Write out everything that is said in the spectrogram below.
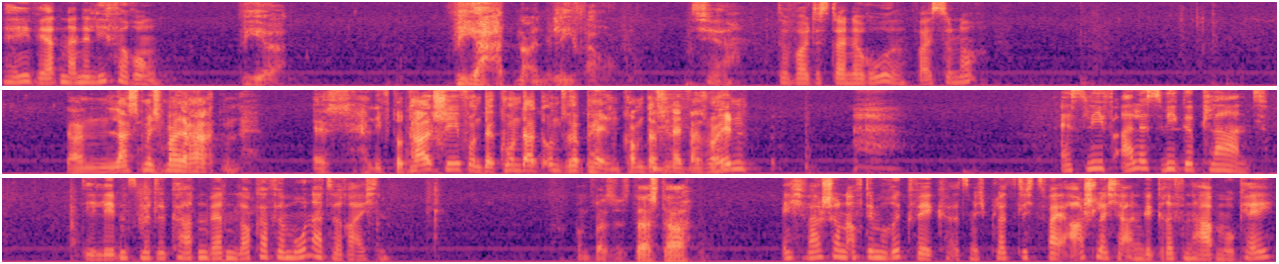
Hey, wir hatten eine Lieferung. Wir. Wir hatten eine Lieferung. Tja, du wolltest deine Ruhe, weißt du noch? Dann lass mich mal raten. Es lief total schief und der Kunde hat unsere Pellen. Kommt das in etwa so hin? Es lief alles wie geplant. Die Lebensmittelkarten werden locker für Monate reichen. Und was ist das da? Ich war schon auf dem Rückweg, als mich plötzlich zwei Arschlöcher angegriffen haben, okay?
